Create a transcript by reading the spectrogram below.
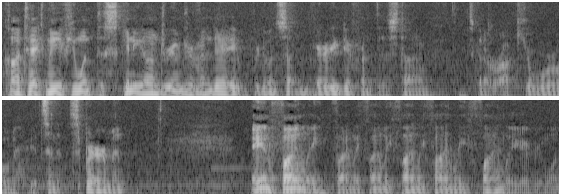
Contact me if you want the skinny on dream driven day. We're doing something very different this time. It's going to rock your world. It's an experiment. And finally, finally, finally, finally, finally, finally, everyone.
